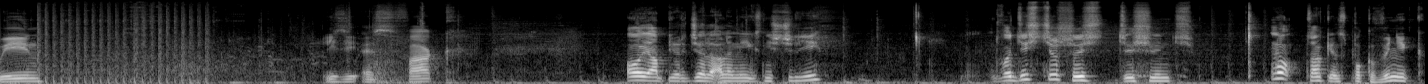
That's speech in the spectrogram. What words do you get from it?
win. Easy as fuck. O ja pierdzielę, ale mi ich zniszczyli. 26, 10. No, całkiem spoko wynik.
